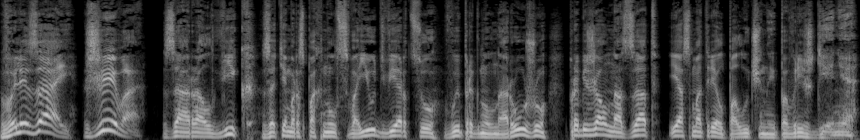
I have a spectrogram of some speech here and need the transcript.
«Вылезай! Живо!» — заорал Вик, затем распахнул свою дверцу, выпрыгнул наружу, пробежал назад и осмотрел полученные повреждения.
